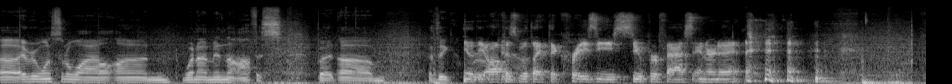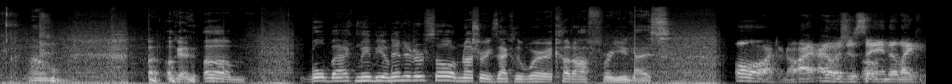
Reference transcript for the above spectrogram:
uh, every once in a while on when I'm in the office. But um, I think You know, the we're- office with like the crazy, super fast internet. Um, uh, okay. Um, roll back maybe a minute or so. I'm not sure exactly where it cut off for you guys. Oh, I don't know. I, I was just saying that like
